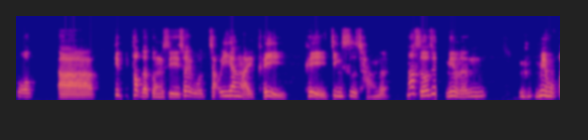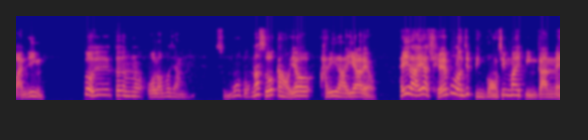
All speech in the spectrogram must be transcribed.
多啊 deep top 的东西，所以我找一样来可以可以进市场的。那时候就没有人没有反应，所以我就跟我老婆讲什么东，那时候刚好要哈利拉亚了，哈利拉亚全部人就饼光去卖饼干呢。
